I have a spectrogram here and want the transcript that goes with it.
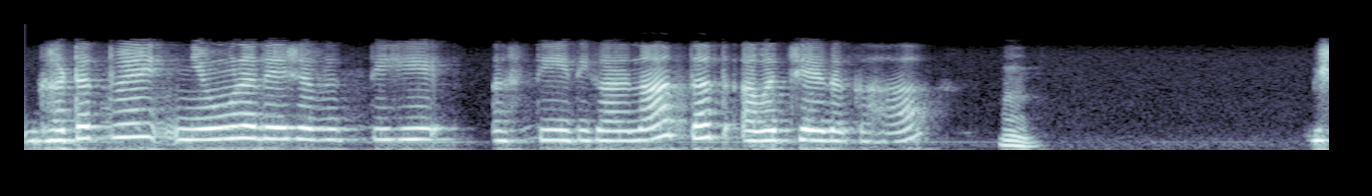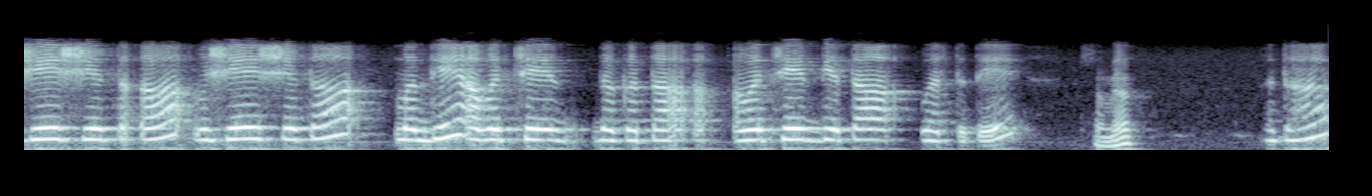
घटत्वे न्यूनदेशवृत्तिः अस्ति इति कारणात् तत् अवच्छेदकः। हम्म। विशेष्यता विशेष्यता मध्ये अवच्छेदकता अवच्छेद्यता वर्तते। सम्यक्। अतः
